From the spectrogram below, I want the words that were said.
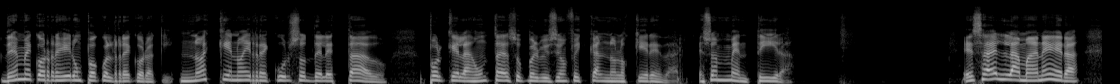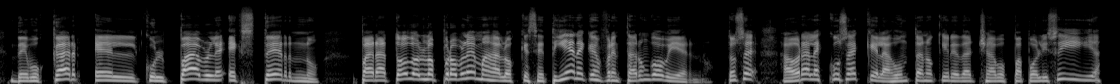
déjeme corregir un poco el récord aquí. No es que no hay recursos del Estado porque la Junta de Supervisión Fiscal no los quiere dar. Eso es mentira. Esa es la manera de buscar el culpable externo para todos los problemas a los que se tiene que enfrentar un gobierno. Entonces, ahora la excusa es que la Junta no quiere dar chavos para policía,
